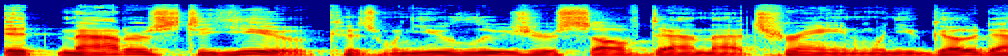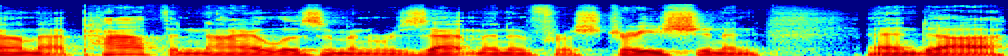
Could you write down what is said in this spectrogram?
It matters to you because when you lose yourself down that train, when you go down that path of nihilism and resentment and frustration and and uh,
